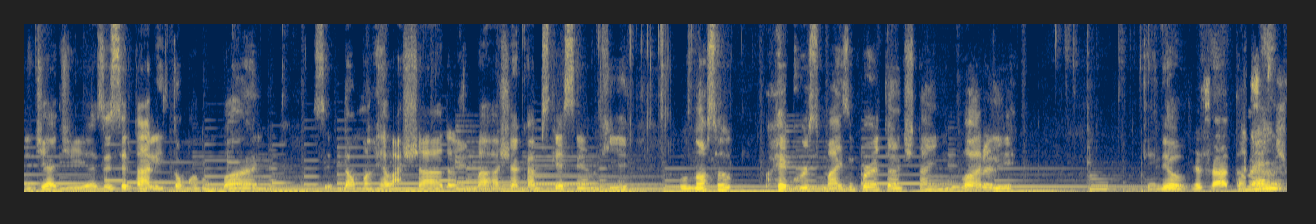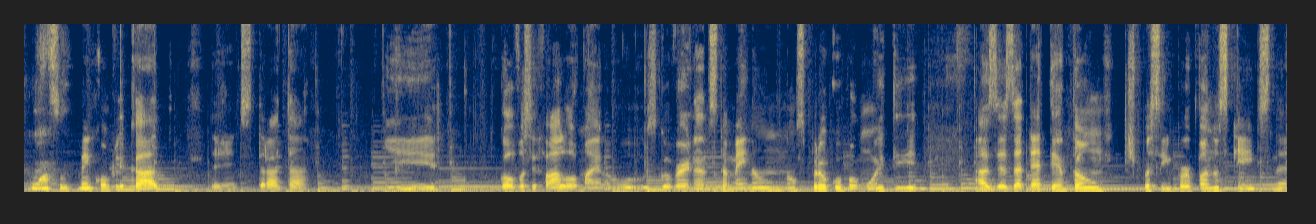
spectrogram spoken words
no dia a dia. Às vezes você tá ali tomando um banho, você dá uma relaxada lá embaixo e acaba esquecendo que o nosso recurso mais importante está indo embora ali. Entendeu? Exatamente. Então, é um assunto bem complicado da gente se tratar. E, igual você falou, Maio, os governantes também não, não se preocupam muito e às vezes até tentam, tipo assim, pôr panos quentes, né?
